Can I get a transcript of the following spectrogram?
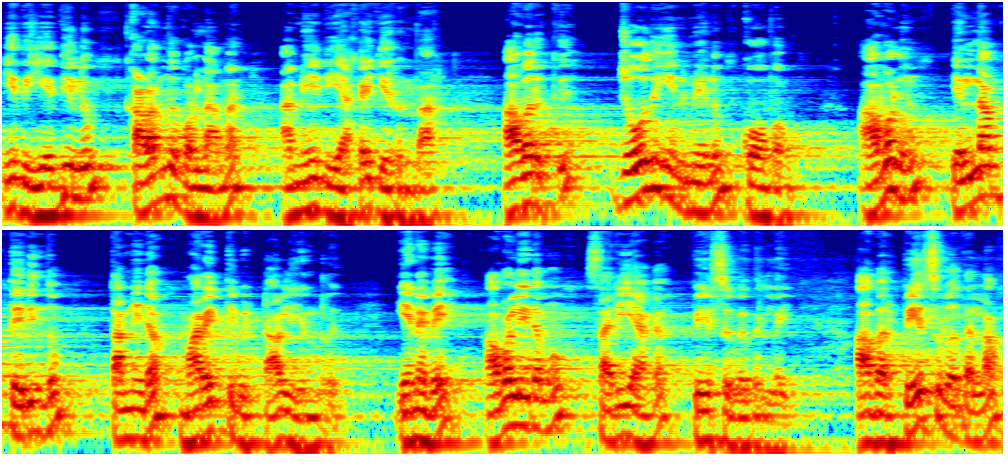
இது எதிலும் கலந்து கொள்ளாமல் அமைதியாக இருந்தார். அவருக்கு ஜோதியின் மேலும் கோபம். அவளும் எல்லாம் தெரிந்தும் தன்னிடம் மறைத்து விட்டாள் என்று. எனவே அவளிடமும் சரியாக பேசுவதில்லை. அவர் பேசுவதெல்லாம்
